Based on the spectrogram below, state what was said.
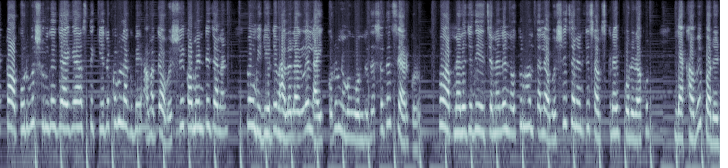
একটা অপূর্ব সুন্দর জায়গায় আসতে কীরকম লাগবে, আমাকে অবশ্যই কমেন্টে জানান। এবং ভিডিওটি ভালো লাগলে লাইক করুন এবং বন্ধুদের সাথে শেয়ার করুন। এবং আপনারা যদি এই চ্যানেলে নতুন হন, তাহলে অবশ্যই চ্যানেলটি সাবস্ক্রাইব করে রাখুন। দেখা হবে পরের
